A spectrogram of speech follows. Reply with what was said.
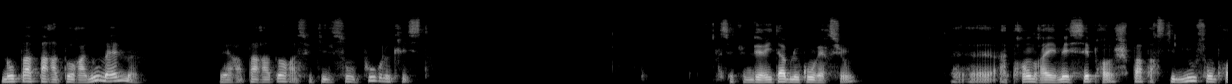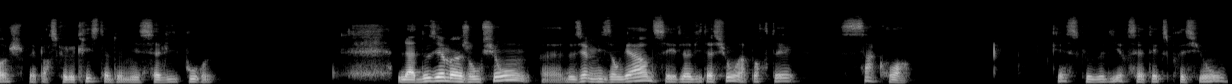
non pas par rapport à nous-mêmes, mais par rapport à ce qu'ils sont pour le Christ. C'est une véritable conversion. Euh, apprendre à aimer ses proches, pas parce qu'ils nous sont proches, mais parce que le Christ a donné sa vie pour eux. La deuxième injonction, euh, deuxième mise en garde, c'est l'invitation à porter sa croix. Qu'est-ce que veut dire cette expression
